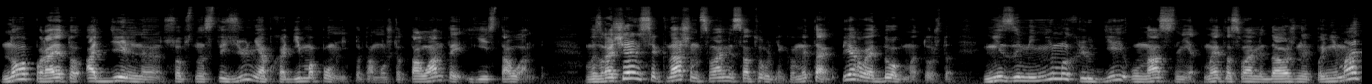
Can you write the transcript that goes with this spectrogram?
но про эту отдельную, собственно, стезю необходимо помнить, потому что таланты есть таланты. Возвращаемся к нашим с вами сотрудникам. Итак, первая догма то, что незаменимых людей у нас нет. Мы это с вами должны понимать.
